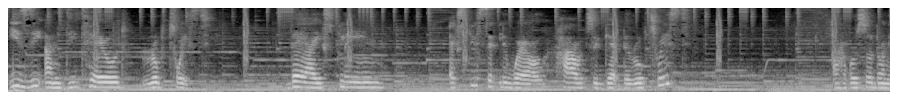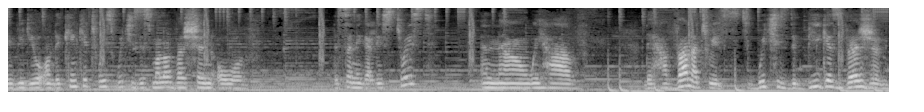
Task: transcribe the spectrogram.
Easy and Detailed Rope Twist there I explain explicitly well how to get the rope twist. I have also done a video on the kinky twist, which is the smaller version of the Senegalese twist. And now we have the Havana twist, which is the biggest version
